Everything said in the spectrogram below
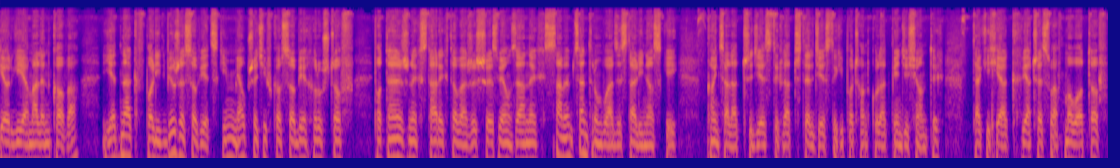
Georgija Malenkowa, jednak w politbiurze sowieckim miał przeciwko sobie Chruszczow potężnych starych towarzyszy związanych z samym centrum władzy stalinowskiej końca lat 30., lat 40. i początku lat 50., takich jak Wiaczesław Mołotow,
